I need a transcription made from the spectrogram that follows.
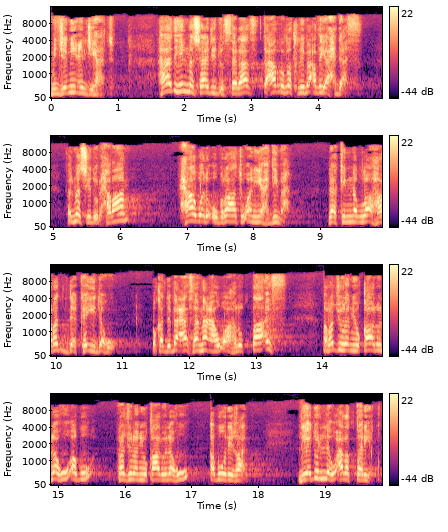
من جميع الجهات. هذه المساجد الثلاث تعرضت لبعض أحداث. فالمسجد الحرام حاول أبراهة أن يهدمه لكن الله رد كيده. وقد بعث معه أهل الطائف رجلا يقال له أبو رجلا يقال له أبو رغال ليدله على الطريق.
